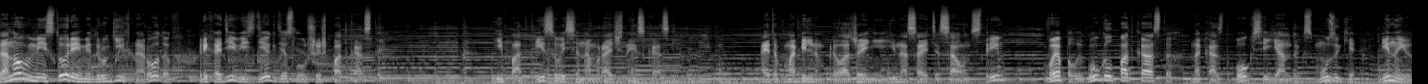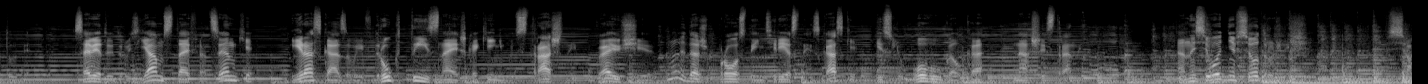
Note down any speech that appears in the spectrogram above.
За новыми историями других народов приходи везде, где слушаешь подкасты. И подписывайся на «Мрачные сказки». А это в мобильном приложении и на сайте SoundStream, в Apple и Google подкастах, на Кастбоксе, Яндекс Музыке и на Ютубе. Советуй друзьям, ставь оценки и рассказывай, вдруг ты знаешь какие-нибудь страшные, пугающие, ну и даже просто интересные сказки из любого уголка нашей страны. А на сегодня все, дружище. Все.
